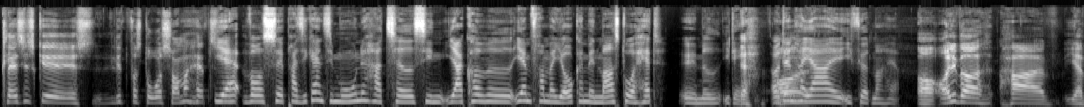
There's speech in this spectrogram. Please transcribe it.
klassiske, lidt for store sommerhat. Ja, vores øh, praktikant Simone har taget sin... Jeg er kommet hjem fra Mallorca med en meget stor hat øh, med i dag. Ja, og, og- den har jeg øh, iført mig her. Og Oliver har... Jeg,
